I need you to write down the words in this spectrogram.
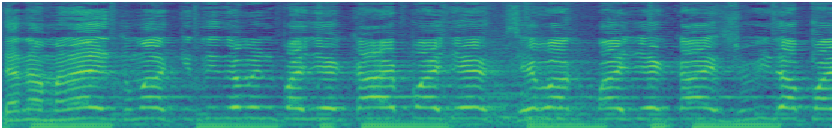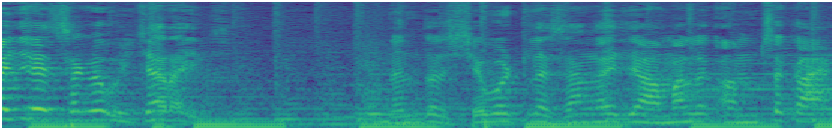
त्यांना म्हणायचे तुम्हाला किती जमीन पाहिजे काय पाहिजे सेवक पाहिजे काय सुविधा पाहिजे? सगळं विचारायचे. नंतर शेवटला सांगायचे आम्हाला आमचं काय?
